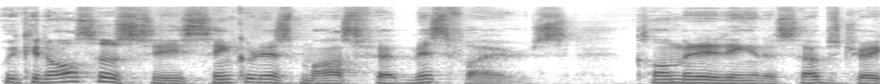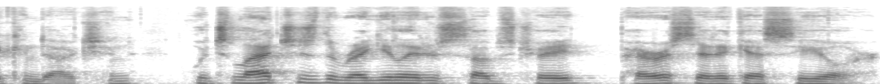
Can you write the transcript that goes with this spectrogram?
We can also see synchronous MOSFET misfires, culminating in a substrate conduction which latches the regulator's substrate parasitic SCR.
